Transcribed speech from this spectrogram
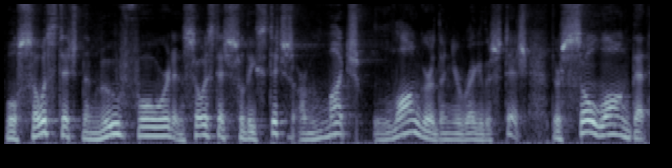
will sew a stitch, then move forward and sew a stitch. So these stitches are much longer than your regular stitch. They're so long that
